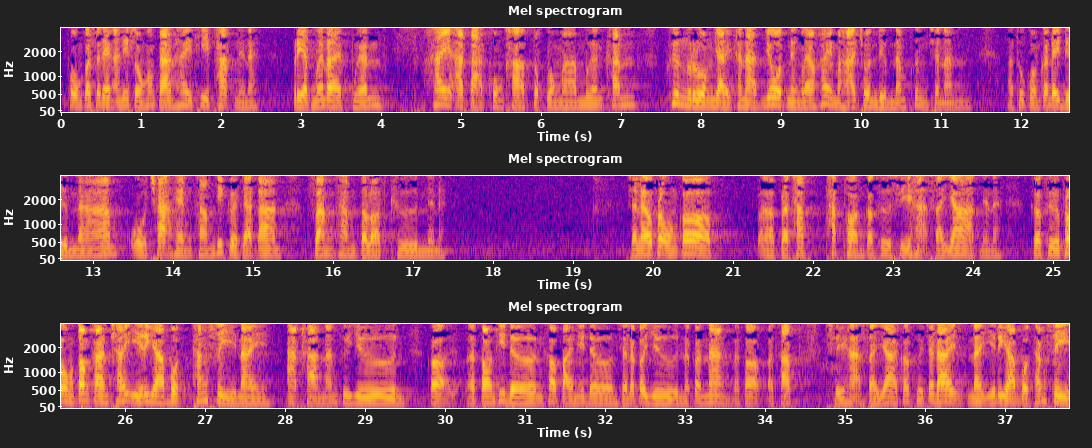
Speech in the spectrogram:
พระองค์ก็แสดงอนิสงค์ของการให้ที่พักเนี่ยนะเปรียบเหมือนอะไรเหมือนให้อากาศคงคาตกลงมาเหมือนคั้น พึ่งรวงใหญ่ขนาดโยดหนึ่งแล้วให้มหาชนดื่มน้ำพึ่งฉะนั้น ทุกคนก็ได้ดื่มน้ำโอชะแห่งธรรมที่เกิดจากการฟังธรรมตลอดคืนเนี่ยนะเสร็จแล้วพระองค์ก็ประทับพักผ่อนก็คือสีหาสายญาติเนี่ยนะก็คือพระองค์ต้องการใช้อิริยาบถททั้งสี่ในอาคารนั้นคือยืน ก็ตอนที่เดินเข้าไปนี่เดิน เสร็จแล้วก็ยืนแล้วก็นั่งแล้วก็ประทับ สีหสายญาก็คือจะได้ในอิริยาบถททั้งสี่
